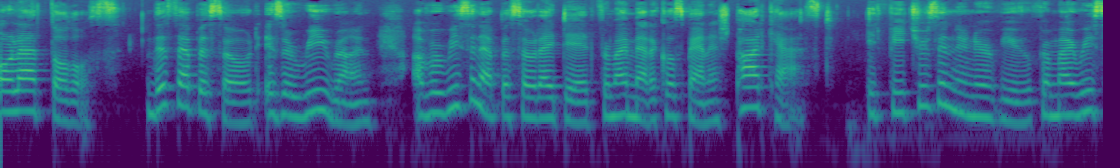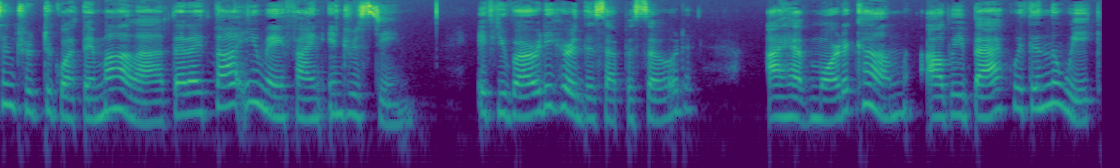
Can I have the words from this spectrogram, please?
Hola a todos. This episode is a rerun of a recent episode I did for my Medical Spanish podcast. It features an interview from my recent trip to Guatemala that I thought you may find interesting. If you've already heard this episode, I have more to come. I'll be back within the week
